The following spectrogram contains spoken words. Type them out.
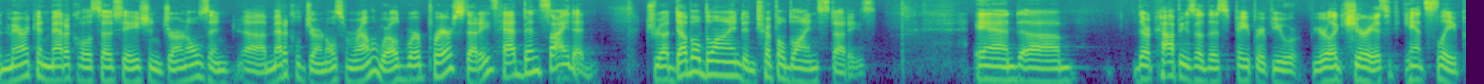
American Medical Association journals and uh, medical journals from around the world where prayer studies had been cited, double blind and triple blind studies. And um, there are copies of this paper if, you, if you're really curious, if you can't sleep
